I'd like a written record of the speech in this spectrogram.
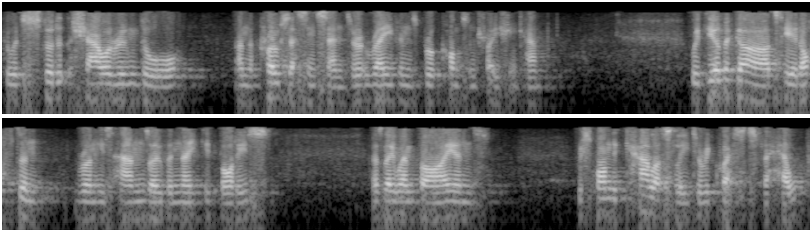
who had stood at the shower room door and the processing centre at Ravensbrück concentration camp. With the other guards, he had often run his hands over naked bodies as they went by and responded callously to requests for help.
